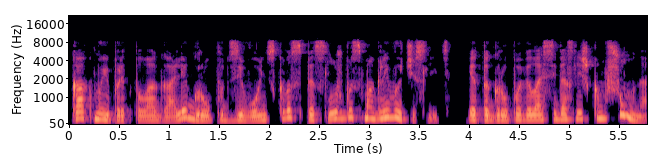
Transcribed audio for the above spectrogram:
Как мы и предполагали, группу Дзивоньского спецслужбы смогли вычислить. Эта группа вела себя слишком шумно.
